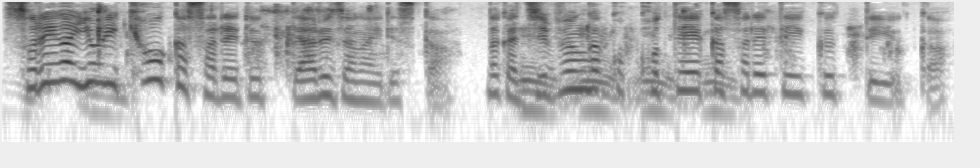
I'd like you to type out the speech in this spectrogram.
それがより強化されるってあるじゃないですか。だから自分がこう固定化されていくっていうか。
